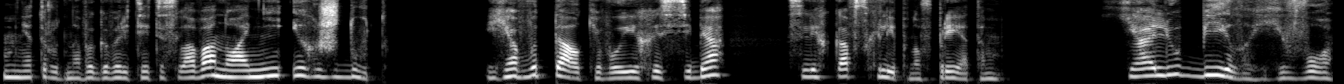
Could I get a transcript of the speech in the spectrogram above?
Мне трудно выговорить эти слова, но они их ждут. Я выталкиваю их из себя, слегка всхлипнув при этом. Я любила его.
